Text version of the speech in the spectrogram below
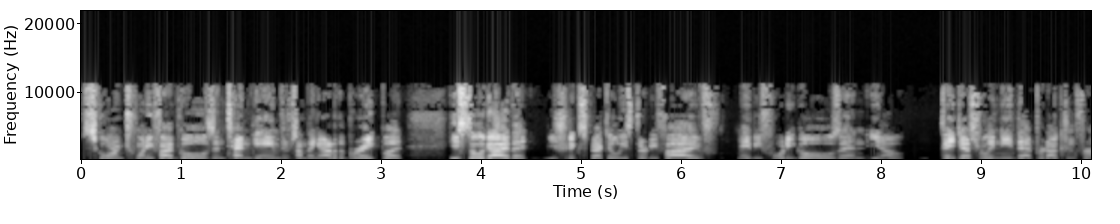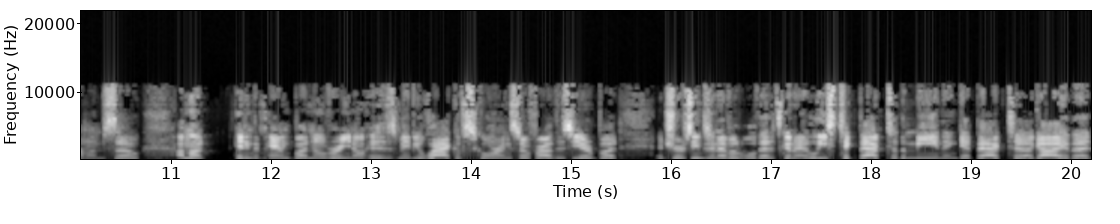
scoring 25 goals in 10 games or something out of the break, but he's still a guy that you should expect at least 35, maybe 40 goals. And, you know, they desperately need that production from him. So I'm not hitting the panic button over, you know, his maybe lack of scoring so far this year, but it sure seems inevitable that it's going to at least tick back to the mean and get back to a guy that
